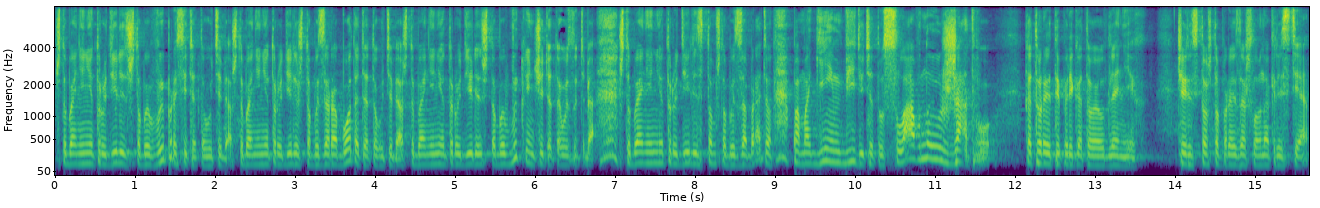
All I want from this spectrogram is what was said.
Чтобы они не трудились, чтобы выпросить это у тебя. Чтобы они не трудились, чтобы заработать это у тебя. Чтобы они не трудились, чтобы выклинчить это у тебя. Чтобы они не трудились в том, чтобы забрать. Помоги им видеть эту славную жатву, которую ты приготовил для них через то, что произошло на кресте.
